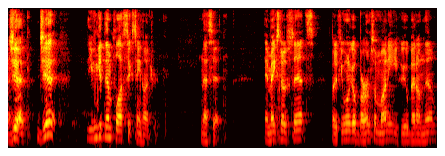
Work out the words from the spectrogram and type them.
JIT. JIT. You can get them plus sixteen hundred. That's it. It makes no sense. But if you want to go burn some money, you can go bet on them.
